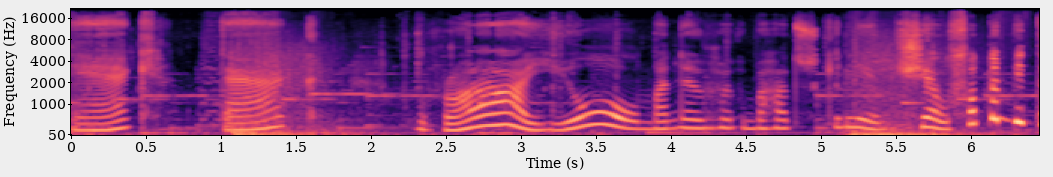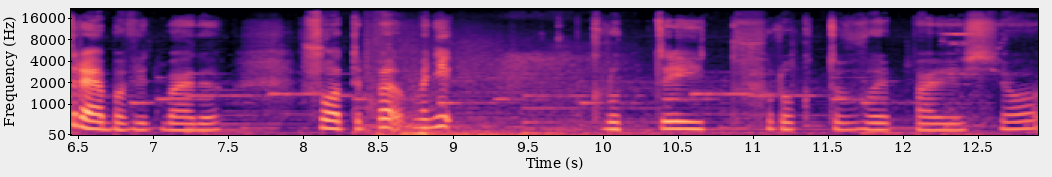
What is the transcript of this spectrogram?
Так, так. Ура! Йо, у мене вже багато скілів. Чел, що тобі треба від мене? Що, тепер мені крутий фрукт випав і все.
